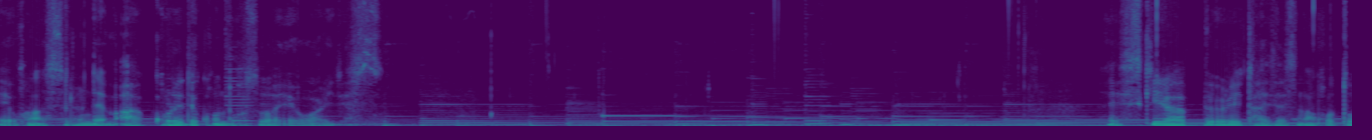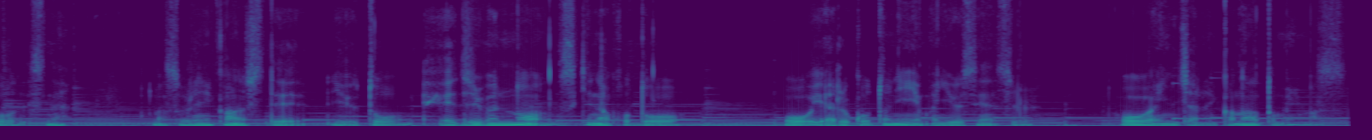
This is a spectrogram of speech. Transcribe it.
え、お話しするんで、まあ、これで今度こそは終わりです。スキルアップより大切なことをですね、まあ、それに関して言うと、えー、自分の好きなことをやることに優先する方がいいんじゃないかなと思います。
